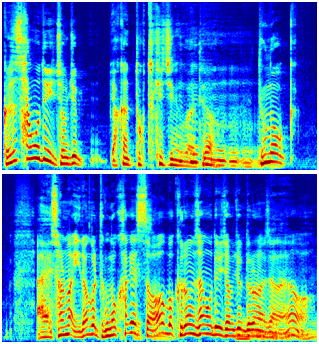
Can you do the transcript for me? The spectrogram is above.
그래서 상호들이 점점 약간 독특해지는 것 같아요. 음, 등록, 아 설마 이런 걸 등록하겠어? 뭐 그런 상호들이 점점 늘어나잖아요.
